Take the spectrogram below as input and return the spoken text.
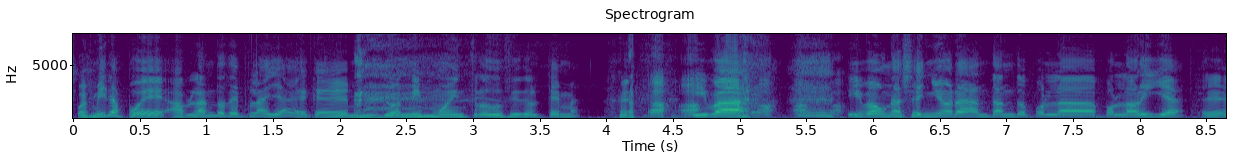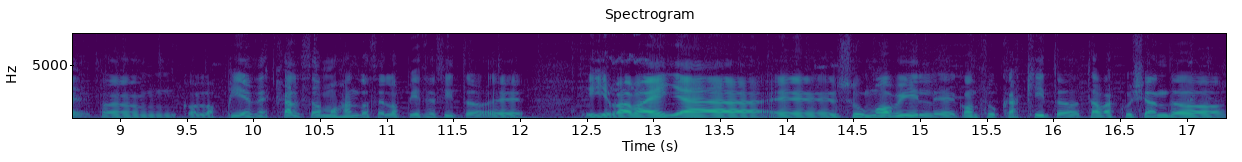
Pues mira, pues hablando de playa, eh, que yo mismo he introducido el tema, iba, iba una señora andando por la, por la orilla, eh, con, con los pies descalzos, mojándose los piececitos, eh, y llevaba ella eh, en su móvil eh, con sus casquitos, estaba escuchando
